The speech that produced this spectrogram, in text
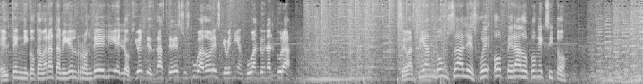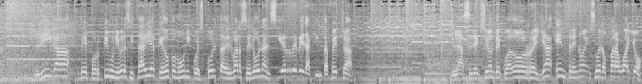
El técnico camarata Miguel Rondelli elogió el desgaste de sus jugadores que venían jugando en altura. Sebastián González fue operado con éxito. Liga Deportiva Universitaria quedó como único escolta del Barcelona al cierre de la quinta fecha. La selección de Ecuador ya entrenó en suelo paraguayo.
